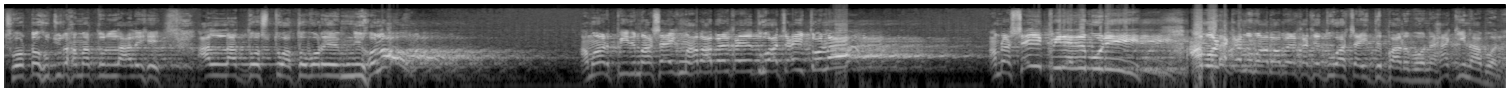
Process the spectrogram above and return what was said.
ছোট হুজুর রহমাতুল্লাহ আলহে আল্লাহ দোস্ত অত বড় এমনি হলো? আমার পীর মাসাইক মা বাবার কাছে দোয়া চাইতো না? আমরা সেই পীরের মুড়ি, আমরা কেন মা বাবার কাছে দোয়া চাইতে পারব না হ্যাঁ কি না বলে?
